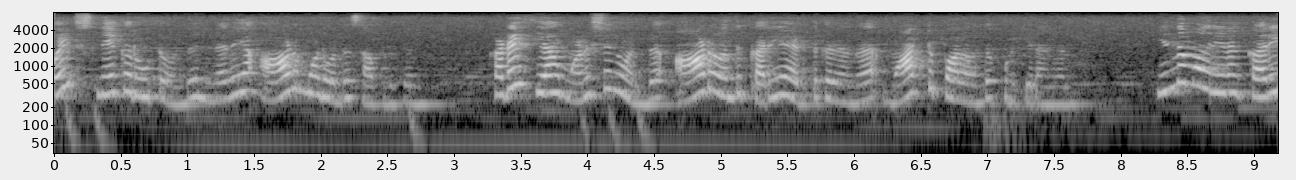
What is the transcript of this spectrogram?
ஒயிட் ஸ்னேக்கர் ரூட்டை வந்து நிறைய ஆடு மாடு வந்து சாப்பிடுது. கடைசியாக மனுஷங்க வந்து ஆடை வந்து கறியாக எடுத்துக்கிறாங்க மாட்டுப்பாலை வந்து குடிக்கிறாங்க. இந்த மாதிரியான கறி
